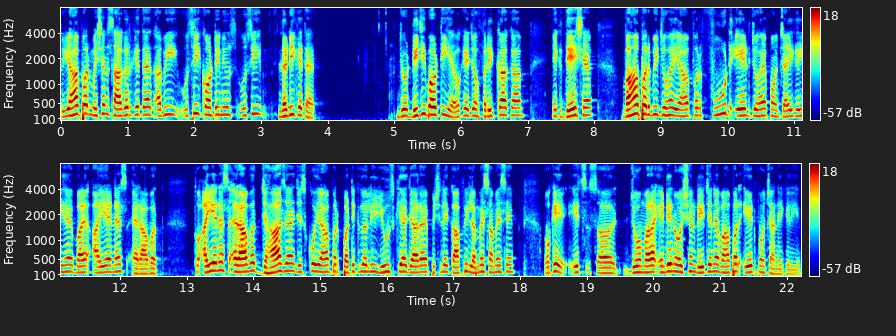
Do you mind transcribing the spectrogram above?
तो यहाँ पर मिशन सागर के तहत अभी उसी कॉन्टिन्यूस उसी लड़ी के तहत जो डिजीबॉटी है ओके जो अफ्रीका का एक देश है, वहाँ पर भी जो है यहाँ पर फ़ूड एड जो है पहुंचाई गई है बाय आईएनएस एरावत तो आईएनएस एरावत जहाज़ है, जिसको यहाँ पर पर्टिकुलरली यूज़ किया जा रहा है पिछले काफ़ी लंबे समय से। ओके इस जो हमारा इंडियन ओशन रीजन है, वहाँ पर एड पहुँचाने के लिए।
